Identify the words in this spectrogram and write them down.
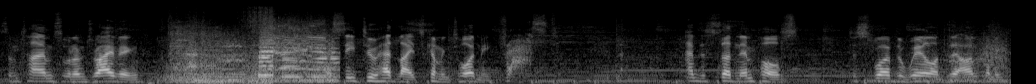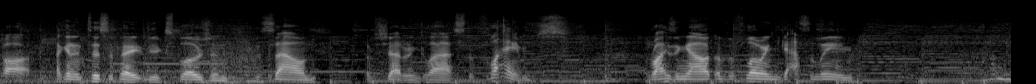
Sometimes when I'm driving, I see two headlights coming toward me, fast. I have this sudden impulse to swerve the wheel onto the oncoming car. I can anticipate the explosion, the sound of shattering glass, the flames rising out of the flowing gasoline. I'll be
